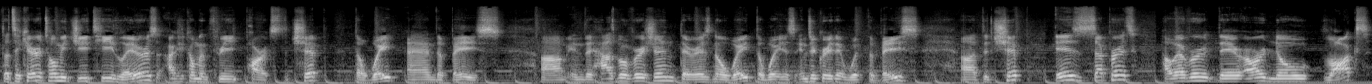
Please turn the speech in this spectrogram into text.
The Takara Tomy GT layers actually come in three parts. The chip, the weight, and the base. Um, in the Hasbro version, there is no weight. The weight is integrated with the base. Uh, the chip is separate. However, there are no locks.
